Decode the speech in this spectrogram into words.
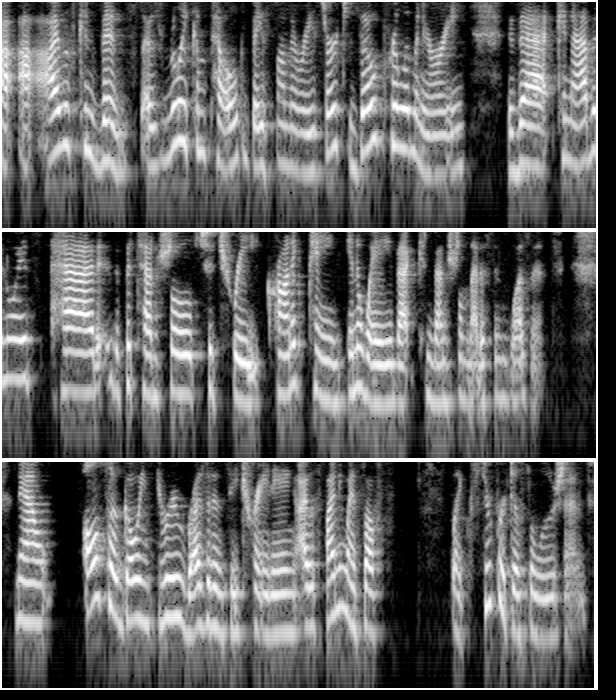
I, I, was convinced, I was really compelled based on the research, though preliminary, that cannabinoids had the potential to treat chronic pain in a way that conventional medicine wasn't. Now, also going through residency training, I was finding myself like super disillusioned.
